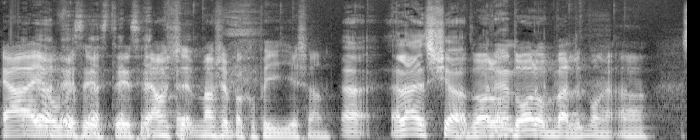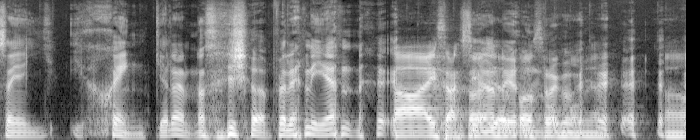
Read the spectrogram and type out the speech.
Ja, jo, precis. Det är, man, köper, kopior sen. Ja, eller Ja, köper då, har, den, då har de väldigt många. Ja, sen skänker den och så köper den igen. ja exakt. Så Han gör det bara så många. Ja.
